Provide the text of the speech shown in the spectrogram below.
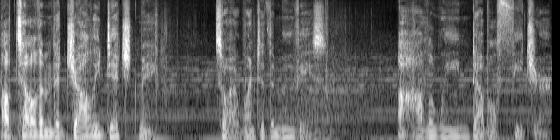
I'll tell them that Jolly ditched me, so I went to the movies. A Halloween double feature.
